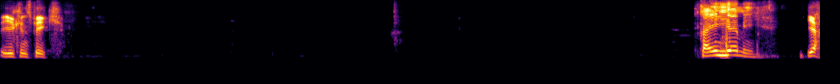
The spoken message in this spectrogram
you can speak. Can you hear me? Yeah,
